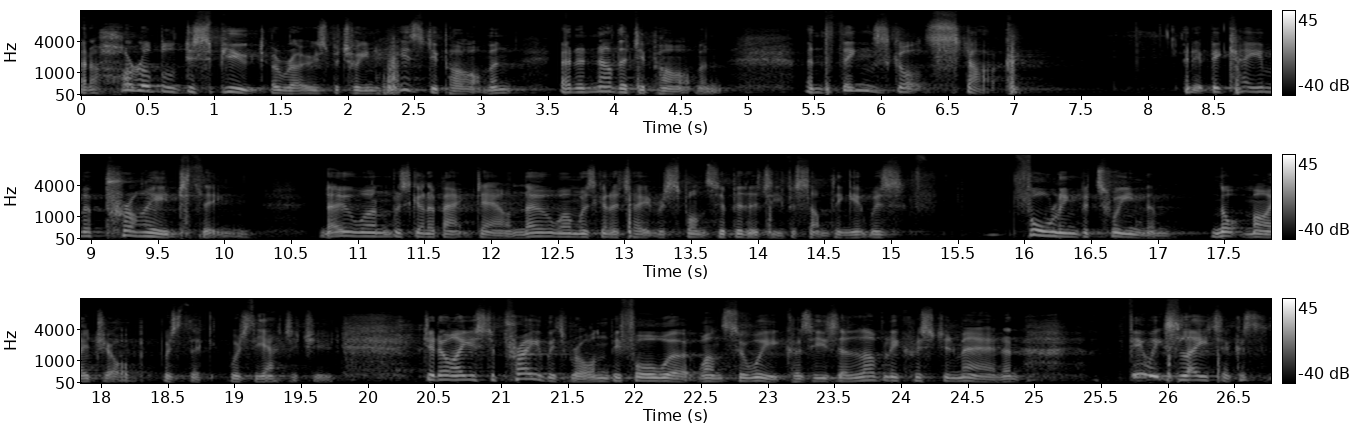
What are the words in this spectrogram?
and a horrible dispute arose between his department and another department, and things got stuck. And it became a pride thing. No one was going to back down, no one was going to take responsibility for something. It was falling between them. Not my job was the, was the attitude. Do you know, I used to pray with Ron before work once a week because he's a lovely Christian man. And few weeks later, because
